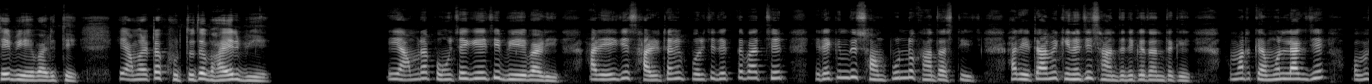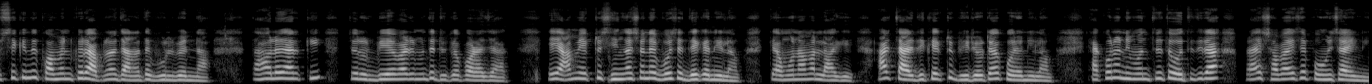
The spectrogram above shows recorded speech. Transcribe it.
সেই বিয়েবাড়িতে। এই আমার একটা খুড়তুতো ভাইয়ের বিয়ে। এই আমরা পৌঁছে গিয়েছি বিয়েবাড়ি। আর এই যে শাড়িটা আমি পরেছি দেখতে পাচ্ছেন, এটা কিন্তু সম্পূর্ণ কাঁথা স্টিচ। আর এটা আমি কিনেছি শান্তিনিকেতন থেকে। আমার কেমন লাগছে অবশ্যই কিন্তু কমেন্ট করে আপনারা জানাতে ভুলবেন না। তাহলে আর কি, চলুন বিয়েবাড়ির মধ্যে ঢুকে পড়া যাক। এই আমি একটু সিংহাসনে বসে দেখে নিলাম কেমন আমার লাগে। আর চারিদিকে একটু ভিডিওটাও করে নিলাম। এখনও নিমন্ত্রিত অতিথিরা প্রায় সবাই এসে পৌঁছায়নি,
